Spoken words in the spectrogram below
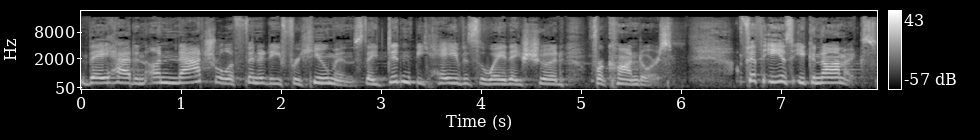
they had an unnatural affinity for humans. They didn't behave as the way they should for condors. Fifth E is economics.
